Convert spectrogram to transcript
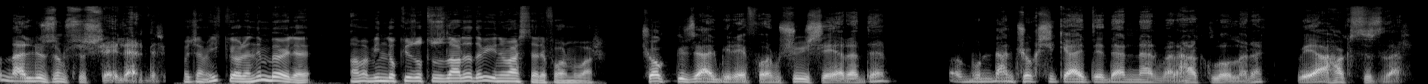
Bunlar lüzumsuz şeylerdir. Hocam ilk öğrenim böyle ama 1930'larda da bir üniversite reformu var. Çok güzel bir reform şu işe yaradı. Bundan çok şikayet edenler var haklı olarak veya haksızlar.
